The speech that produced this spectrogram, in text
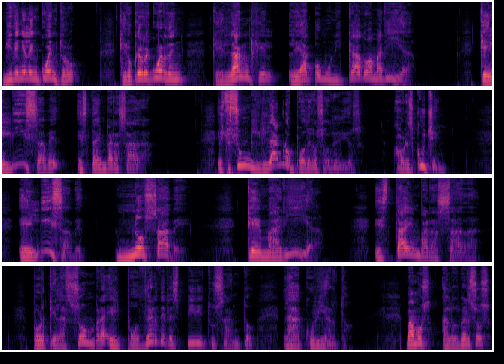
Miren el encuentro. Quiero que recuerden que el ángel le ha comunicado a María que Elizabeth está embarazada. Esto es un milagro poderoso de Dios. Ahora escuchen. Elizabeth no sabe que María está embarazada porque la sombra, el poder del Espíritu Santo la ha cubierto. Vamos a los versos,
